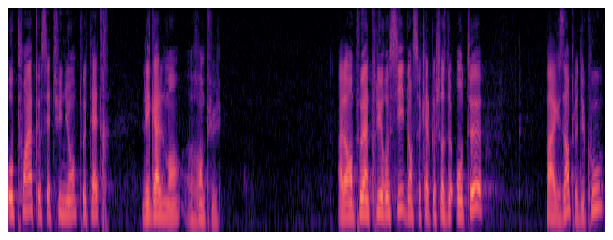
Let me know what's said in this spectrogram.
au point que cette union peut être légalement rompue. Alors on peut inclure aussi dans ce quelque chose de honteux, par exemple, du coup,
